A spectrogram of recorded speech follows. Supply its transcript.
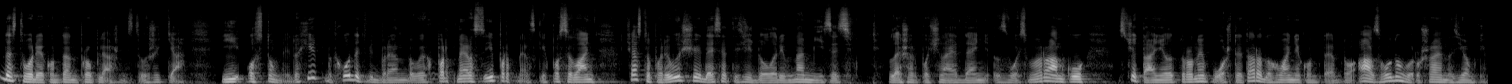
де створює контент про пляжний стиль життя. Її основний дохід надходить від брендових партнерств і партнерських посилань, часто перевищує 10 тисяч доларів на місяць. Лешер починає день з 8 ранку, з читання електронної пошти та редагування контенту, а згодом вирушає на зйомки.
